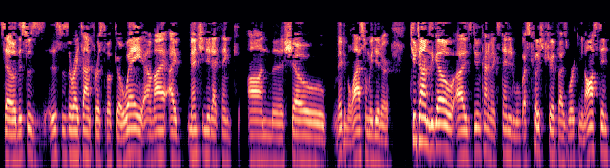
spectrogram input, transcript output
So this was this was the right time for us to both go away. Um, I, I mentioned it, I think, on the show, maybe the last one we did, or two times ago. I was doing kind of an extended West Coast trip. I was working in Austin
